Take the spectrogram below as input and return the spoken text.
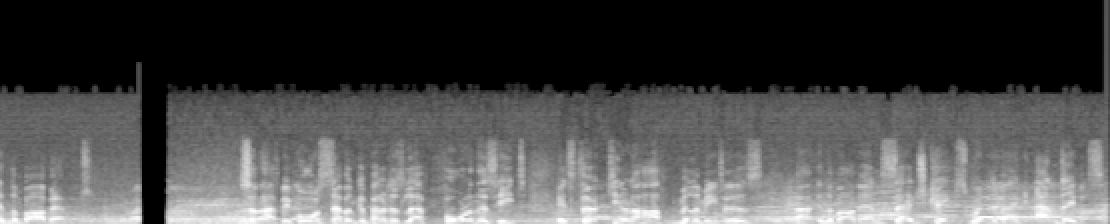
in the bar bend. So as before, seven competitors left, four in this heat. It's 13 and a half millimeters uh, in the bar band. Sedge, Capes, Windebank, and Davidson.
